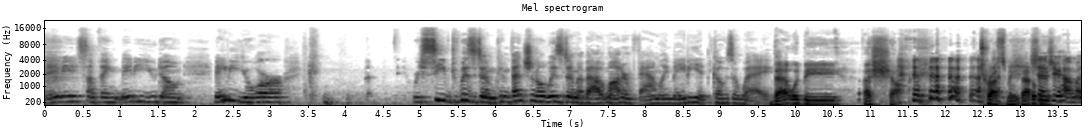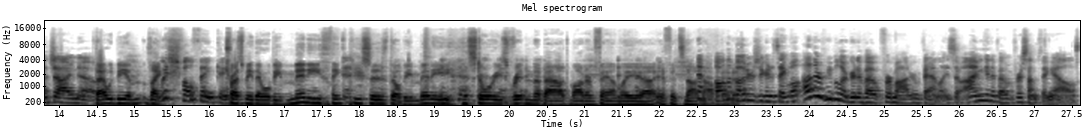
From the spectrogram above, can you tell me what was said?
Maybe something. Maybe you don't. Maybe your c- received wisdom, conventional wisdom about Modern Family, maybe it goes away. That would be a shock. Trust me, that'll Shows be you how much I know. that would be a, like. Wishful thinking. Trust me, there will be many think pieces. There'll be many stories written about Modern Family uh, if it's not novel. All the voters are going to say, well, other people are going to vote for Modern Family, so I'm going to vote for something else.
